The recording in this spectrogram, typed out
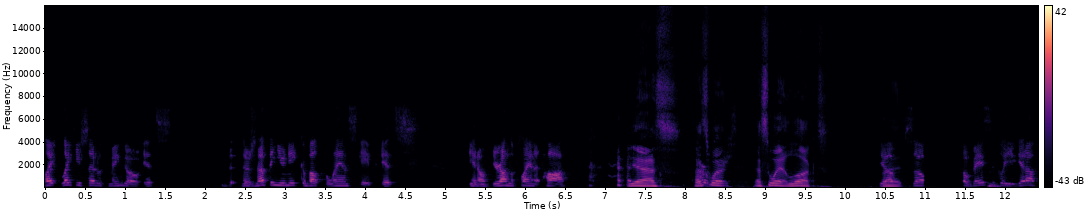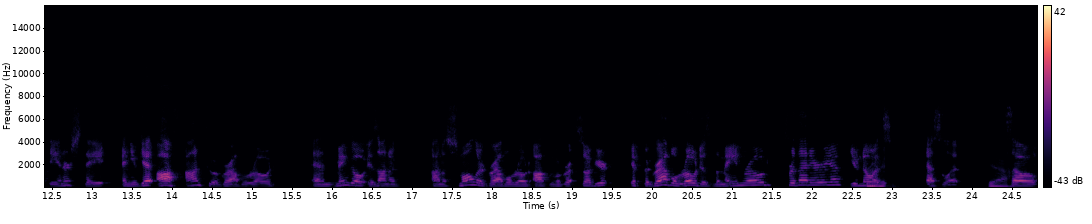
Like like you said with Mingo, it's th- there's nothing unique about the landscape. It's you know you're on the planet Hoth. Yes, that's what that's the way it looked. Yep. But- So so basically, you get off the interstate and you get off onto a gravel road, and Mingo is on a on a smaller gravel road off of a gra- so if you're if the gravel road is the main road for that area, you know Right. it's desolate. Yeah. So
